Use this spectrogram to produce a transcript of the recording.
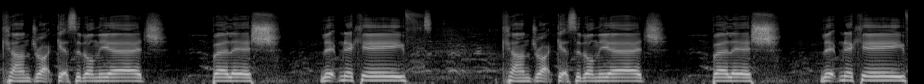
Kandrak gets it on the edge. Belish. Lipnicki. Kandrak gets it on the edge. Belish. Lipnicki.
